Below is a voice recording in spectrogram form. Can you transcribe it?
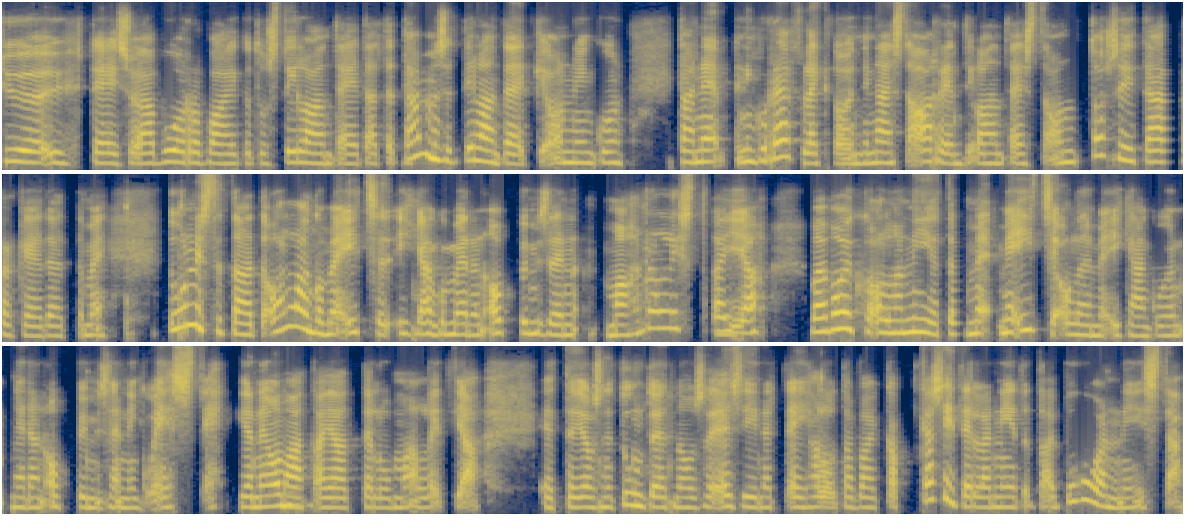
työyhteisöä, vuorovaikutustilanteita, että tämmöiset tilanteetkin on, niin kuin, tai ne niin kuin reflektointi näistä arjen tilanteista on tosi tärkeää, että me tunnistetaan, että ollaanko me itse ikään kuin meidän oppimisen mahdollistajia, vai voiko olla niin, että me, me itse olemme ikään kuin meidän oppimisen niin kuin este ja ne omat mm. ajattelumallit, ja että jos ne tunteet nousee esiin, että ei haluta vaikka käsitellä niitä tai puhua niistä,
